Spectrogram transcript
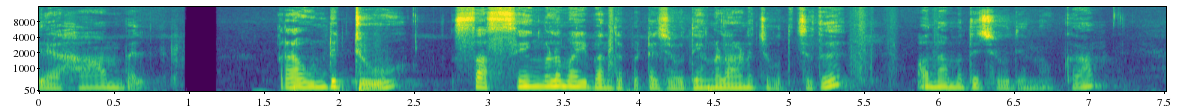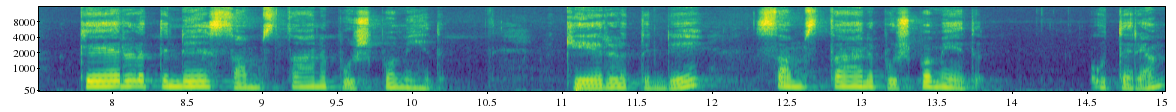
Graham Bell round two. സസ്യങ്ങളുമായി ബന്ധപ്പെട്ട ചോദ്യങ്ങളാണ് ചോദിച്ചത്. ഒന്നാമത്തെ ചോദ്യം നോക്കാം. കേരളത്തിന്റെ സംസ്ഥാന പുഷ്പമേത് കേരളത്തിന്റെ സംസ്ഥാന പുഷ്പമേത്? ഉത്തരം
